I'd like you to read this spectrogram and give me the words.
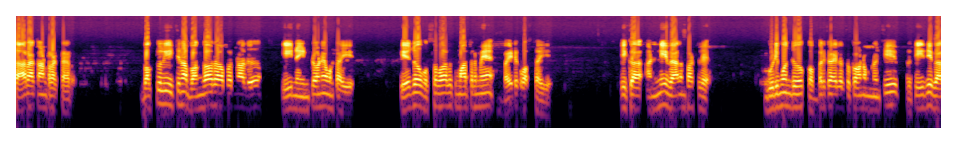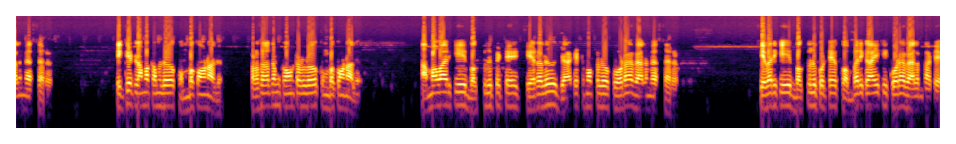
సారా కాంట్రాక్టర్. భక్తులు ఇచ్చిన బంగారు ఆభరణాలు ఈయన ఇంట్లోనే ఉంటాయి. ఏదో ఉత్సవాలకు మాత్రమే బయటకు వస్తాయి. ఇక అన్ని వేలం పట్లే. గుడి ముందు కొబ్బరికాయల దుకాణం నుంచి ప్రతిదీ వేలం వేస్తారు. టికెట్ల అమ్మకంలో కుంభకోణాలు. ప్రసాదం కౌంటర్లో కుంభకోణాలు. అమ్మవారికి భక్తులు పెట్టే చీరలు జాకెట్ ముక్కలు కూడా వేలం వేస్తారు. చివరికి భక్తులు కొట్టే కొబ్బరికాయకి కూడా వేలం పాటే.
